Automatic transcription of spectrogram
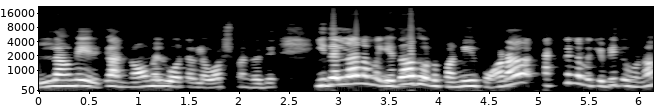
எல்லாமே இருக்குது அண்ட் நார்மல் வாட்டரில் வாஷ் பண்ணுறது இதெல்லாம் நம்ம ஏதாவது ஒன்று பண்ணியிருப்போம். ஆனால் டக்குன்னு நமக்கு எப்படி தோணும்னா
